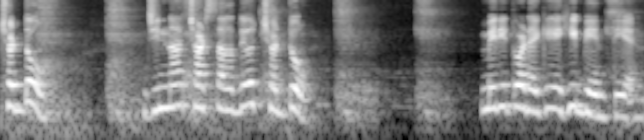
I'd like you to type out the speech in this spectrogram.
ਛੱਡੋ। ਜਿੰਨਾ ਛੱਡ ਸਕਦੇ ਹੋ, ਛੱਡੋ। ਮੇਰੀ ਤੁਹਾਡੇ ਅੱਗੇ ਇਹੀ ਬੇਨਤੀ ਹੈ।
